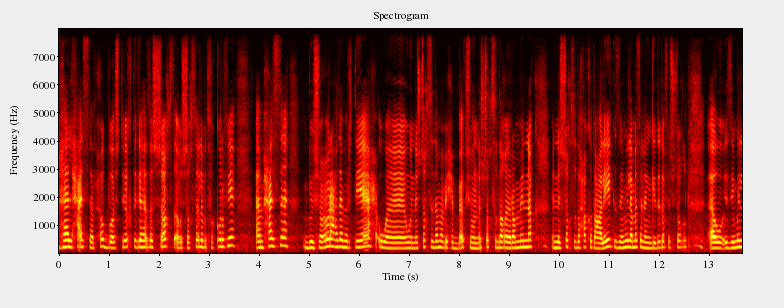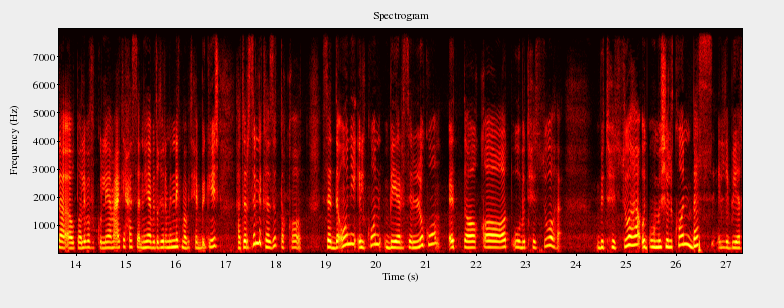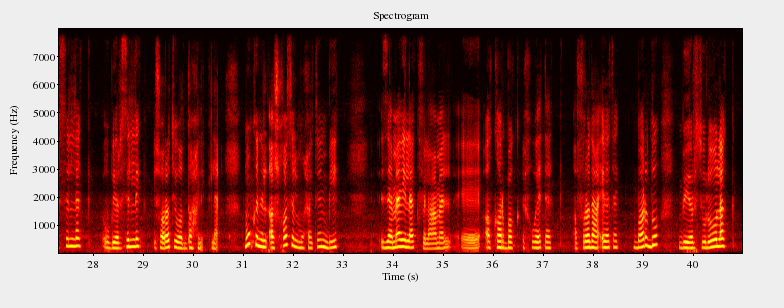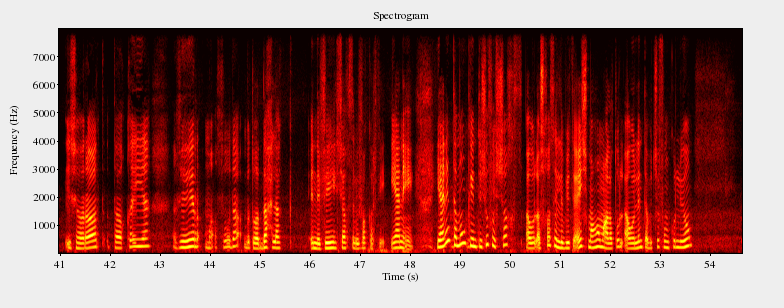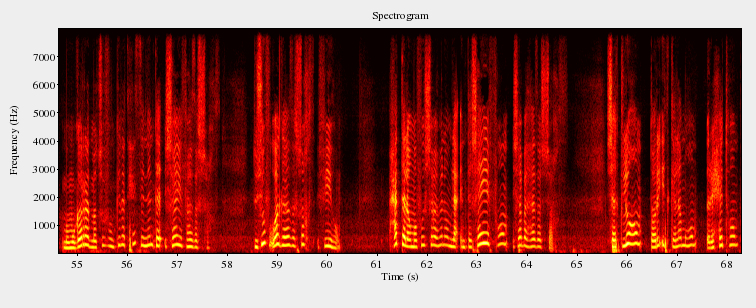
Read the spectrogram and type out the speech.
هل حاسة بحب واشتياق تجاه هذا الشخص أو الشخصية اللي بتفكروا فيها؟ أم حاسة بشعور عدم ارتياح و... وإن الشخص ده ما بيحبكش وإن الشخص ده غيران منك إن الشخص ده حاقد عليك؟ زميلة مثلا جديدة في الشغل أو زميلة أو طالبة في الكلية معاكي حاسة إن هي بتغير منك ما بتحبكيش؟ هترسل لك هذه الطاقات. صدقوني الكون بيرسل لكم الطاقات وبتحسوها. بتحسوها ومش الكون بس اللي بيرسل لك وبيرسل لك إشارات يوضح لك لا. ممكن الأشخاص المحيطين بيك زمايلك في العمل آه، أقاربك إخواتك أفراد عائلتك برضو بيرسلوا لك إشارات طاقية غير مقصودة بتوضح لك إن في شخص بيفكر فيه يعني إيه؟ يعني أنت ممكن تشوف الشخص أو الأشخاص اللي بتعيش معاهم على طول أو اللي أنت بتشوفهم كل يوم بمجرد ما تشوفهم كده تحس إن أنت شايف هذا الشخص. تشوف وجه هذا الشخص فيهم. حتى لو ما فيهوش شبه منهم لا أنت شايفهم شبه هذا الشخص. شكلهم طريقة كلامهم ريحتهم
